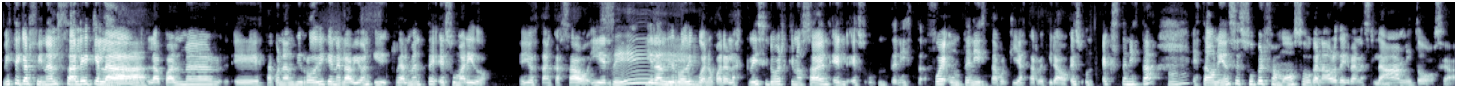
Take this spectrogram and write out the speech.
viste que al final sale que la, Ah. la Palmer eh, está con Andy Roddick en el avión y realmente es su marido. Ellos están casados. Y el, sí. y el Andy Roddick, bueno, para las Crazy Lovers que no saben, él es un tenista, fue un tenista porque ya está retirado, es un ex tenista Ujú. estadounidense súper famoso, ganador de Grand Slam y todo, o sea,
